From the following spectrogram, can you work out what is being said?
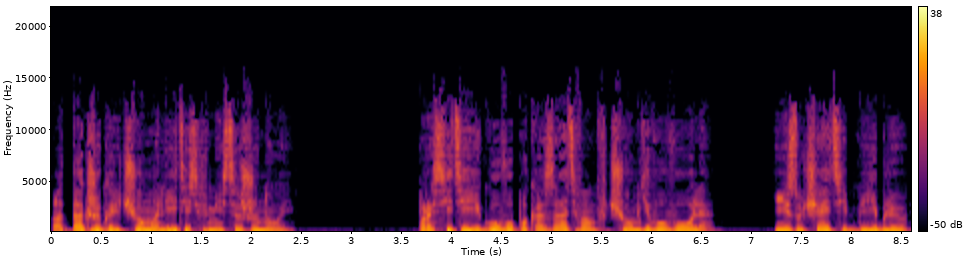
а также горячо молитесь вместе с женой. Просите Иегову показать вам, в чем его воля, и изучайте Библию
